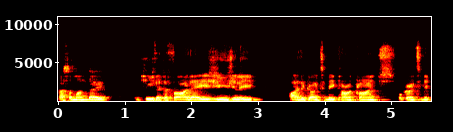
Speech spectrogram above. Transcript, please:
that's a Monday. And Tuesday to Friday is usually either going to meet current clients or going to meet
